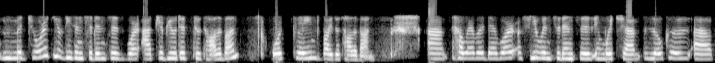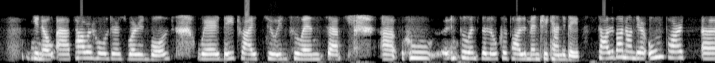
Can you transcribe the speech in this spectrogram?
majority of these incidences were attributed to Taliban or claimed by the Taliban. Um, however, there were a few incidences in which um, local, uh, you know, uh, power holders were involved, where they tried to influence uh, uh who influence the local parliamentary candidates. Taliban, on their own part, uh,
